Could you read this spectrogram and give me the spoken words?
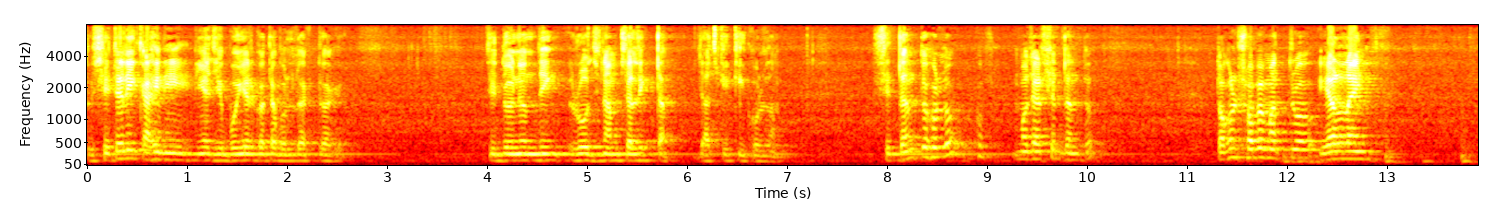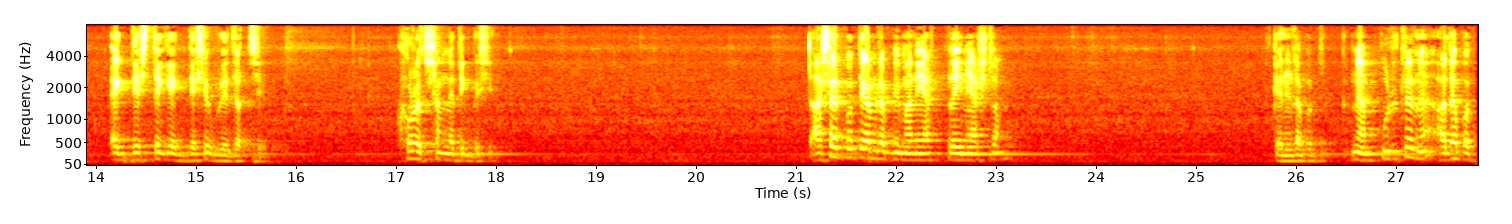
তো সেটারই কাহিনী নিয়ে যে বইয়ের কথা বলল একটু আগে, যে দৈনন্দিন রোজ নামচা লিখতাম যে আজকে কি করলাম। সিদ্ধান্ত হলো, খুব মজার সিদ্ধান্ত। তখন সবে মাত্র এয়ারলাইন এক দেশ থেকে এক দেশে উড়ে যাচ্ছে, খরচ সাংঘাতিক বেশি। আসার পথে আমরা বিমানে প্লেনে আসলাম। ক্যানাডা না, পুরোটা না, আধা পথ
